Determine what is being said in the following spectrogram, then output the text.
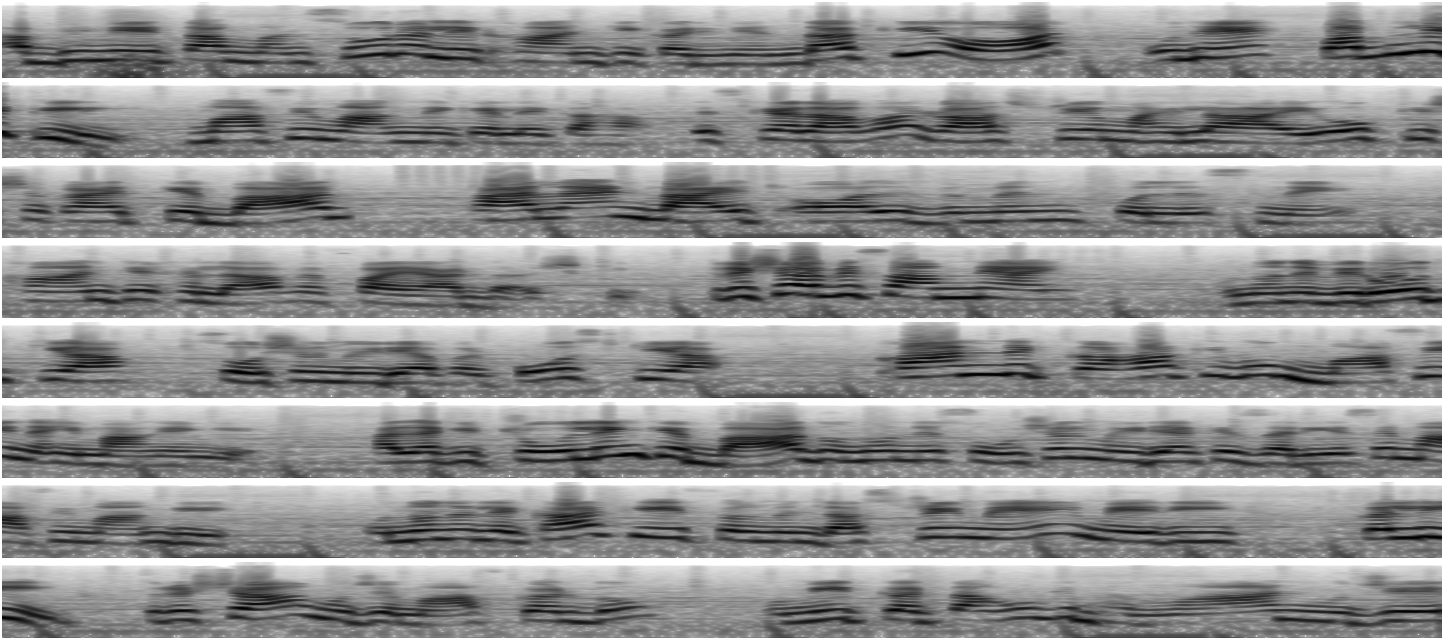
अभिनेता मंसूर अली खान की कड़ी निंदा की और उन्हें पब्लिकली माफ़ी मांगने के लिए कहा। इसके अलावा राष्ट्रीय महिला आयोग की शिकायत के बाद thousand lights all women police ने खान के खिलाफ एफआईआर दर्ज की। त्रिशा भी सामने आई। उन्होंने विरोध किया सोशल मीडिया पर पोस्ट किया। खान ने कहा कि वो माफ़ी नहीं मांगेंगे। हालाँकि ट्रोलिंग के बाद उन्होंने सोशल मीडिया के ज़रिए से माफ़ी मांग ली। उन्होंने लिखा कि फ़िल्म इंडस्ट्री में मेरी कलीग त्रिशा मुझे माफ़ कर दो। उम्मीद करता हूँ कि भगवान मुझे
